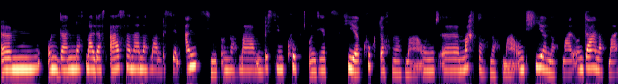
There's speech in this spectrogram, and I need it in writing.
ähm, und dann nochmal das Asana nochmal ein bisschen anzieht und nochmal ein bisschen guckt und jetzt hier, guck doch nochmal und äh, mach doch nochmal und hier nochmal und da nochmal,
